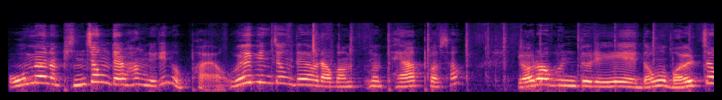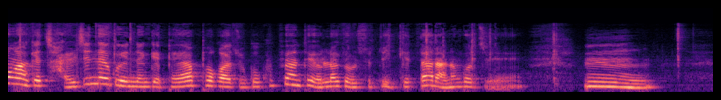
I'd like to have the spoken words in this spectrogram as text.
오면은 빈정될 확률이 높아요. 왜 빈정돼요? 라고 하면 배 아파서? 여러분들이 너무 멀쩡하게 잘 지내고 있는 게 배 아파가지고 구패한테 연락이 올 수도 있겠다라는 거지. 음.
